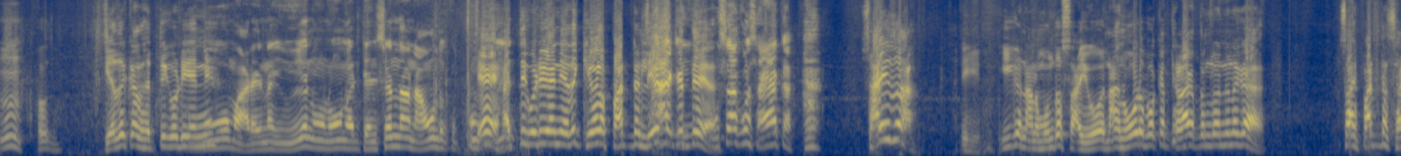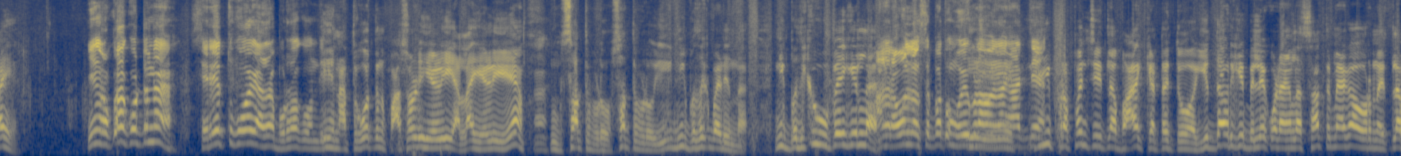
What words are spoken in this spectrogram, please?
ಹ್ಞೂ ಹೌದು. ಎದಕ್ಕೆ ಅದು ಹತ್ತಿ ಕೊಡಿ ಎಣ್ಣೆ? ಓ ಮಾರೇನ ಏನು ನೋ ಟೆನ್ಷನ್ ನಾವು ಏ ಹತ್ತಿ ಕೊಡಿ ಎಣ್ಣೆ ಅದಕ್ಕೆ ಕೇಳ ಪಾಟ್ನ ಲೇಟ್ ಆಕೈತೆ ಸಾಕು ಸಾಯಕ ಸಾಯ್ದ? ಈಗ ನಾನು ಮುಂದೆ ಸಾಯೋ ನಾನು ನೋಡ್ಬೇಕಂತ ಹೇಳಾಕತ್ತಲ್ಲ ನಿನಗೆ? ಸಾಯ್ ಪಾಟ್ನ ಸಾಯ್. ನೀನ್ ರೊಕ್ಕ ಕೊಟ್ಟನ? ಸರಿ ತಗೋ ಅದ್ರ ಬರೋಕ ಒಂದು ಏ ನಾ ತಗೋತೀನಿ ಪಾಸ್ವರ್ಡ್ ಹೇಳಿ ಎಲ್ಲ ಹೇಳಿ. ಸತ್ ಸತ್ತು ಬಿಡು ಸತ್ತು ಬಿಡು. ಈಗ ನೀ ಬದುಕಬೇಡಿ ಇನ್ನ. ನೀ ಬದುಕಿಗೂ ಉಪಯೋಗ ಇಲ್ಲ. ಅದ್ರ ಒಂದ್ ಲಕ್ಷ ರೂಪಾಯಿ ತಗೊಂಡ್ ಹೋಗ್ಬಿಡ ಆತ್ನೆ ಈ ಪ್ರಪಂಚ ಇತ್ಲ ಭಾಳ ಕೆಟ್ಟೈತು ಇದ್ದವ್ರಿಗೆ ಬೆಲೆ ಕೊಡಂಗಿಲ್ಲ. ಸತ್ ಮ್ಯಾಗ ಅವ್ರನ್ನ ಇತ್ಲ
